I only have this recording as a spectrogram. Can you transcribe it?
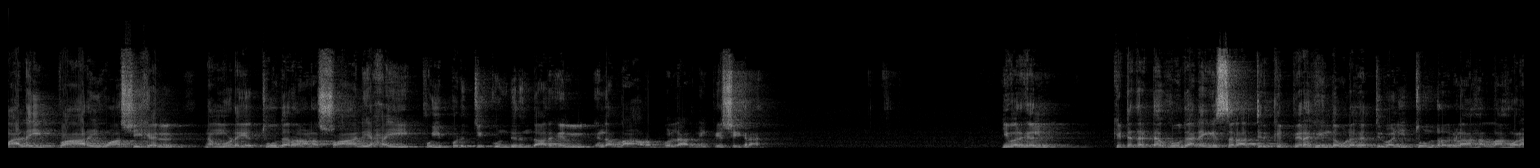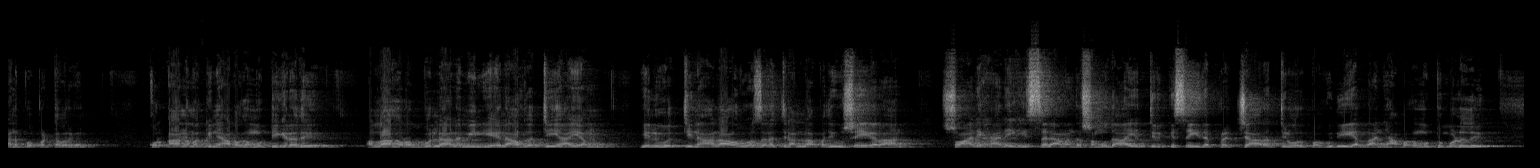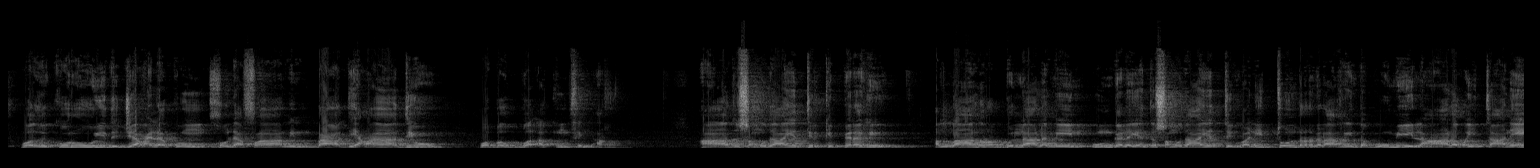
மலை பாறைவாசிகள் நம்முடைய தூதரான சாலிஹை பொய்ப்படுத்தி கொண்டிருந்தார்கள் என்று அல்லாஹ் ரப்புல் ஆலமின் பேசுகிறான். இவர்கள் கிட்டத்தட்ட ஹூத் அலைகிஸ்லாத்திற்கு பிறகு இந்த உலகத்தில் வழித்தோன்றர்களாக அல்லாஹால் அனுப்பப்பட்டவர்கள். குர்ஆன் நமக்கு ஞாபகம் ஊட்டுகிறது. அல்லாஹ் ரப்புல் ஆலமின் ஏழாவது அத்தியாயம் எழுபத்தி நாலாவது வசனத்தில் அல்லாஹ் பதிவு செய்கிறான். சுவாலிஹ் அலிஹ் இஸ்லாம் அந்த சமுதாயத்திற்கு செய்த பிரச்சாரத்தில் ஒரு பகுதியை எல்லாம் ஞாபகமூட்டும் பொழுது ஒரு குரு இது ஜாலக்கும் ஹுலஃபா ஆதி ஆது சமுதாயத்திற்கு பிறகு அல்லாஹ் ரபுல் ஆலமீன் உங்களை அந்த சமுதாயத்தில் வழித்தோன்றர்களாக இந்த பூமியில் ஆள வைத்தானே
